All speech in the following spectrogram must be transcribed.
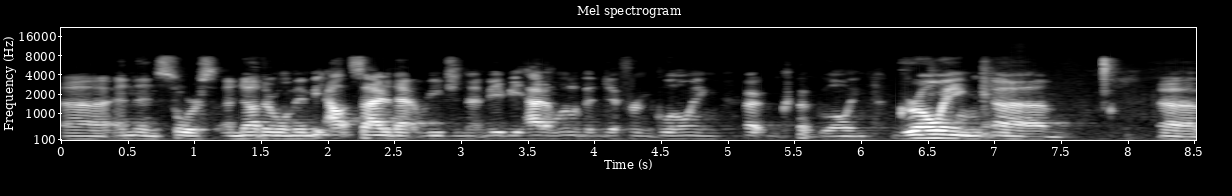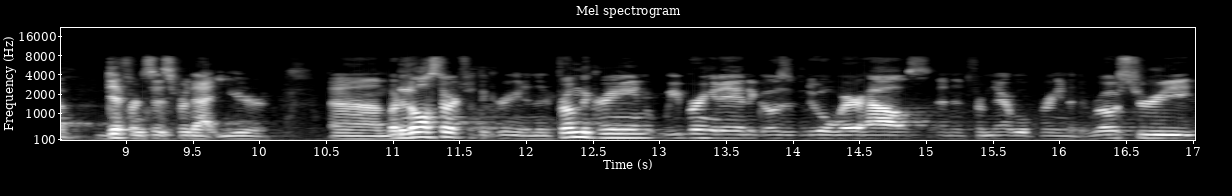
uh, and then source another one, maybe outside of that region that maybe had a little bit different glowing, uh, glowing, growing um, uh, differences for that year. Um, but it all starts with the green, and then from the green, we bring it in. It goes into a warehouse, and then from there, we'll bring it to the roastery,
